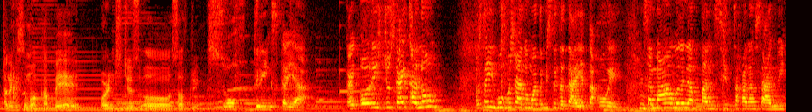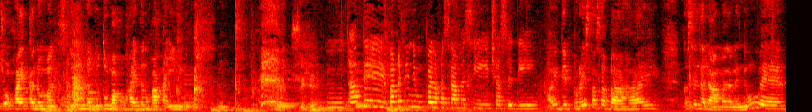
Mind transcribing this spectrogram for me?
Ano gusto mo? Kape, orange juice, o soft drinks? Soft drinks kaya. Kahit orange juice, kahit ano. Basta hindi mo masyadong matamis nagda-diet ako eh. Samahan mo na lang pansit saka ng sandwich o kahit ano man. Gutom na gutom ako kahit ano kakainin ko. Mm. Sige. Hmm, ate, bakit hindi mo pala kasama si Cheseding? Ay, depressed na sa bahay. Kasi nalaman na ni Noel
